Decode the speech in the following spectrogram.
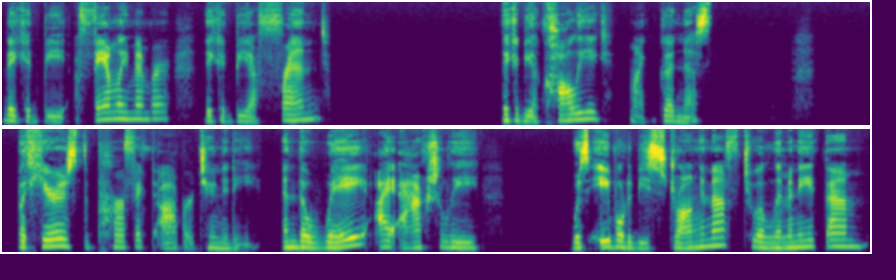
they could be a family member, they could be a friend, they could be a colleague. My goodness. But here's the perfect opportunity. And the way I actually was able to be strong enough to eliminate them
